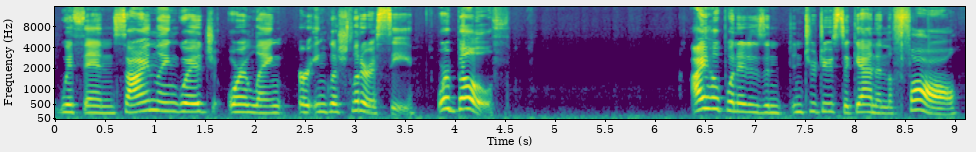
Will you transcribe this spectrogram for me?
within sign language or, lang- or English literacy, or both. I hope when it is in- introduced again in the fall,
